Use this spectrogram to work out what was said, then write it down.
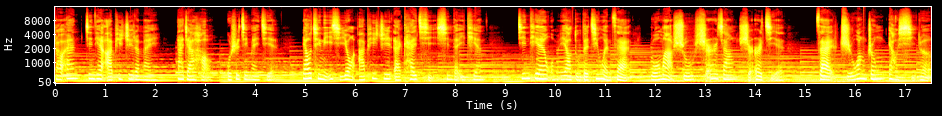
早安，今天 RPG 了没？大家好，我是金梅姐，邀请你一起用 RPG 来开启新的一天。今天我们要读的经文在罗马书十二章十二节，在指望中要喜乐，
